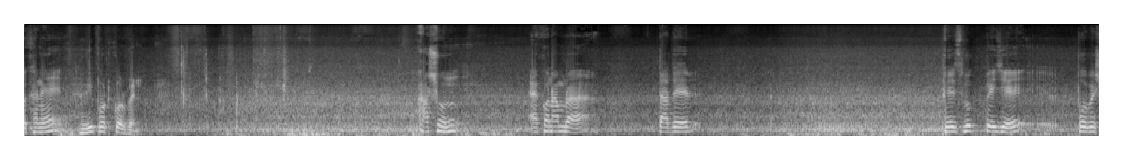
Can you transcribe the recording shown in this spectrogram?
ওখানে রিপোর্ট করবেন। আসুন, এখন আমরা তাদের ফেসবুক পেজে প্রবেশ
